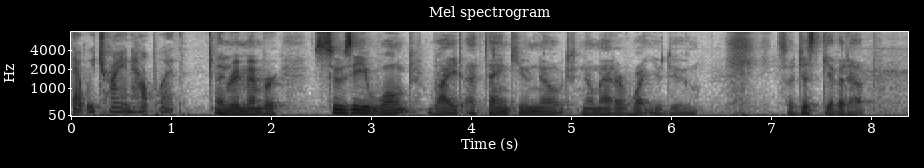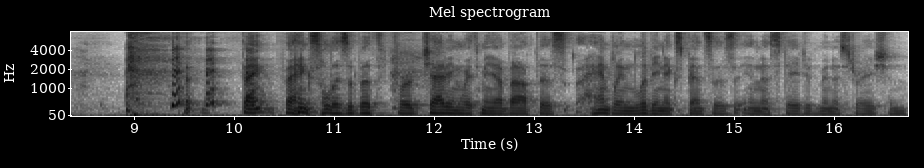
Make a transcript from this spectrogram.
that we try and help with. And remember, Susie won't write a thank you note no matter what you do. So just give it up. Thank, thanks, Elizabeth, for chatting with me about this handling living expenses in estate administration.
